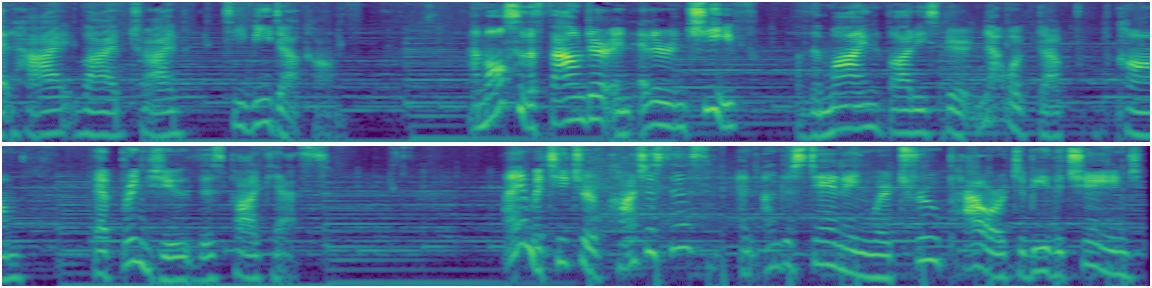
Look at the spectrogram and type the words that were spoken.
at highvibetribetv.com. I'm also the founder and editor in chief of the Mind Body Spirit Network.com that brings you this podcast. I am a teacher of consciousness and understanding where true power to be the change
